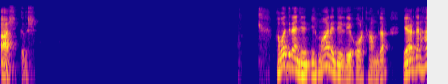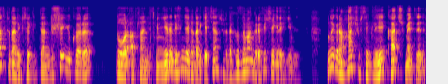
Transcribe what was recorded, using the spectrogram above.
A şıkkıdır. Hava direncinin ihmal edildiği ortamda yerden h kadar yükseklikten düşe yukarı doğru atılan cismin yere düşünceye kadar geçen sürede hız zaman grafiği şekildeki gibidir. Buna göre h yüksekliği kaç metredir?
